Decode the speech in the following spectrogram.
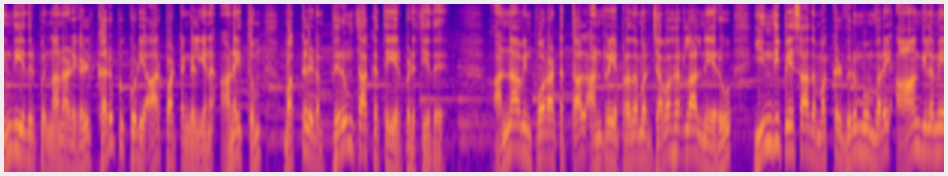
இந்தி எதிர்ப்பு நாநாடுகள் கருப்பு கொடி ஆர்ப்பாட்டங்கள் என அனைத்தும் மக்களிடம் பெரும் தாக்கத்தை ஏற்படுத்தியது. அண்ணாவின் போராட்டத்தால் அன்றைய பிரதமர் ஜவஹர்லால் நேரு இந்தி பேசாத மக்கள் விரும்பும் வரை ஆங்கிலமே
